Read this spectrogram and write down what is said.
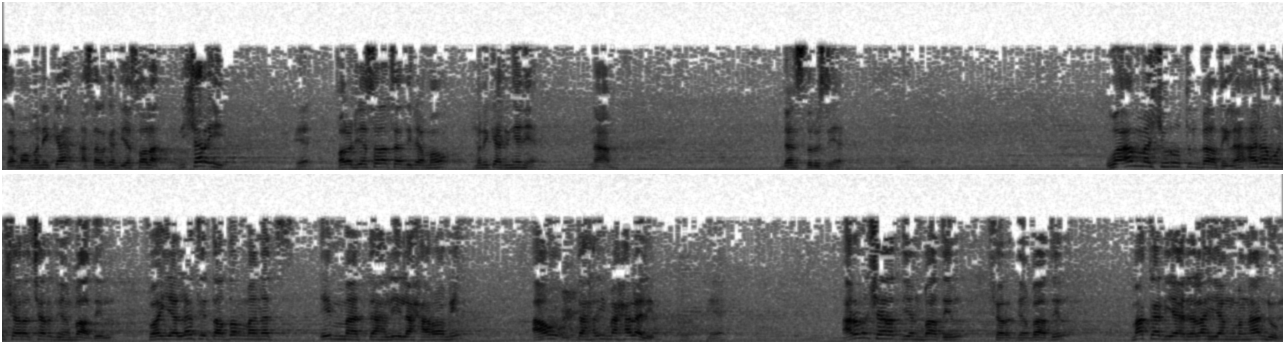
Saya mau menikah asalkan dia sholat. Ini syar'i. Ya. Kalau dia sholat saya tidak mau menikah dengannya. Nah, dan seterusnya. Ya. Wa amma syurutul batilah, adapun syarat-syarat yang batil, fa hiya allati tadammanat imma tahlila haramin atau tahrima halalin. Ya. Adapun syarat yang batil, syarat yang batil, maka dia adalah yang mengandung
